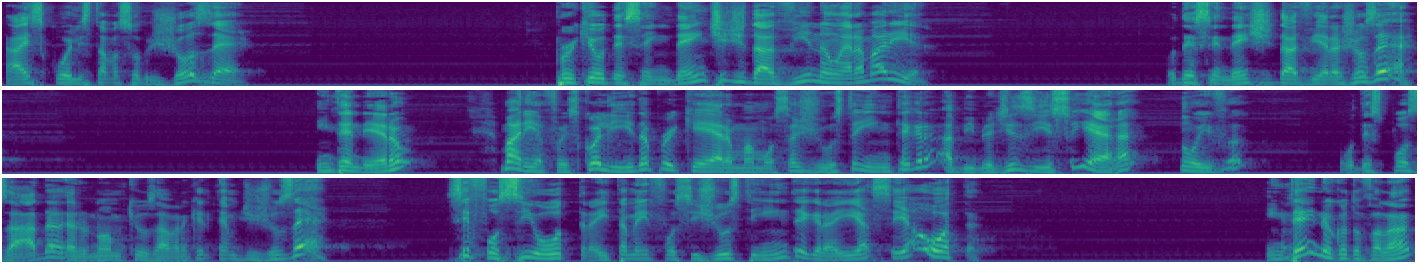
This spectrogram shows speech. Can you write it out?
A escolha estava sobre José. Porque o descendente de Davi não era Maria. O descendente de Davi era José. Entenderam? Maria foi escolhida porque era uma moça justa e íntegra, a Bíblia diz isso, e era noiva ou desposada, era o nome que usava naquele tempo de José. Se fosse outra e também fosse justa e íntegra, ia ser a outra. Entende o que eu estou falando?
